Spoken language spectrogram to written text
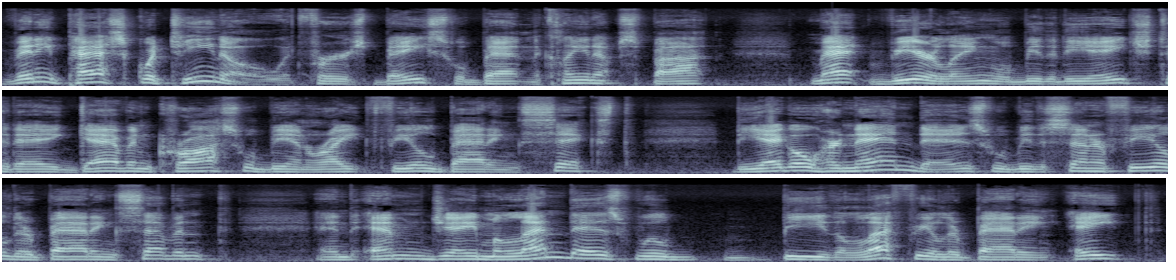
Vinny Pasquantino at first base will bat in the cleanup spot. Matt Vierling will be the DH today. Gavin Cross will be in right field, batting sixth. Diego Hernandez will be the center fielder batting seventh, and MJ Melendez will be the left fielder batting eighth.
